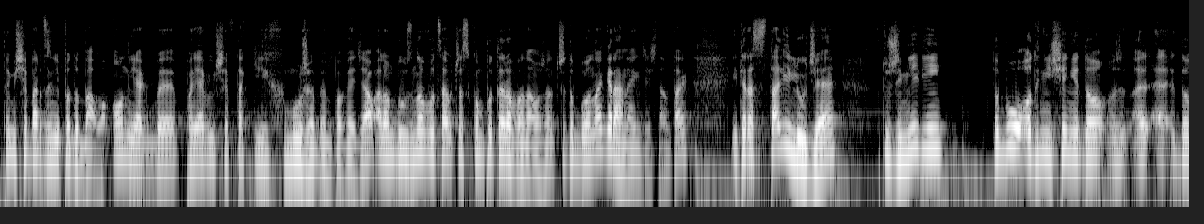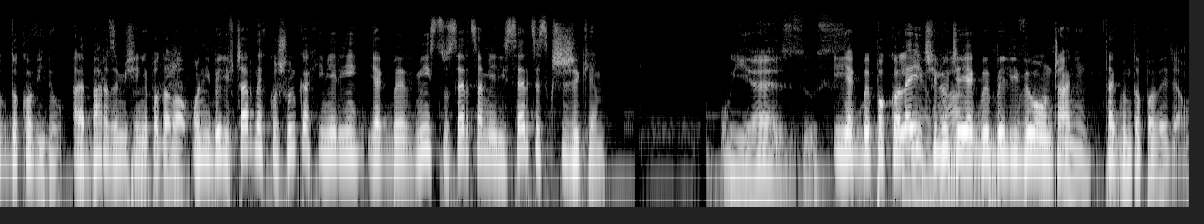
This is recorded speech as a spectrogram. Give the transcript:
to mi się bardzo nie podobało. On jakby pojawił się w takiej chmurze, bym powiedział, ale on był znowu cały czas komputerowo nałożony. Czy to było nagrane gdzieś tam, tak? I teraz stali ludzie, którzy mieli to było odniesienie do, e, e, do, do COVID-u, ale bardzo mi się nie podobał. Oni byli w czarnych koszulkach i mieli jakby w miejscu serca mieli serce z krzyżykiem. O Jezus. I jakby po kolei ci ludzie jakby byli wyłączani. Tak bym to powiedział.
